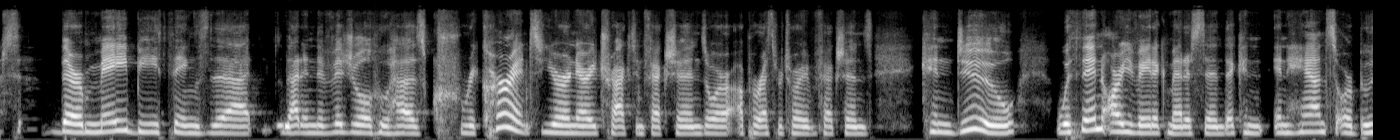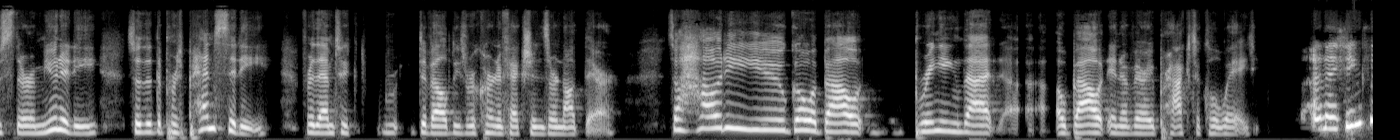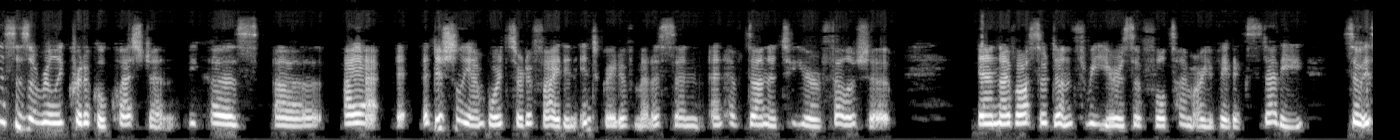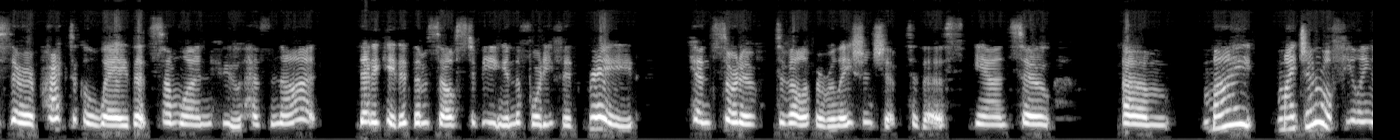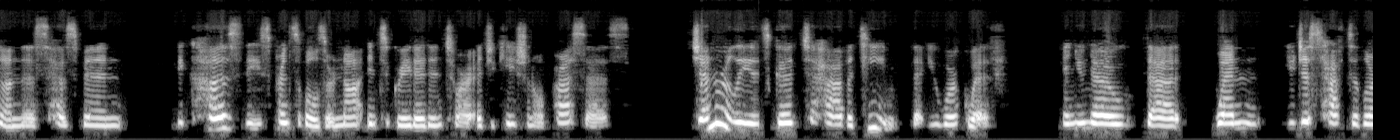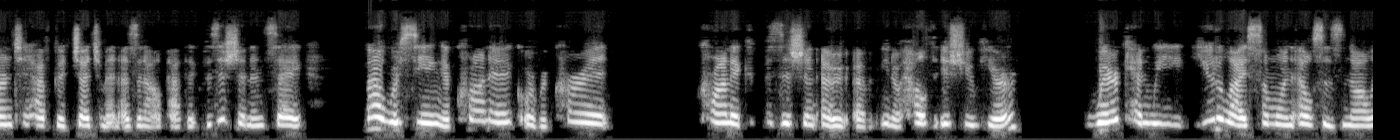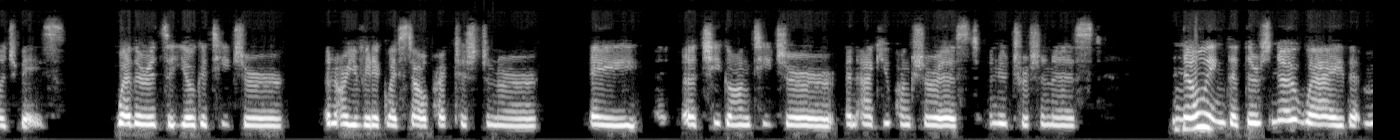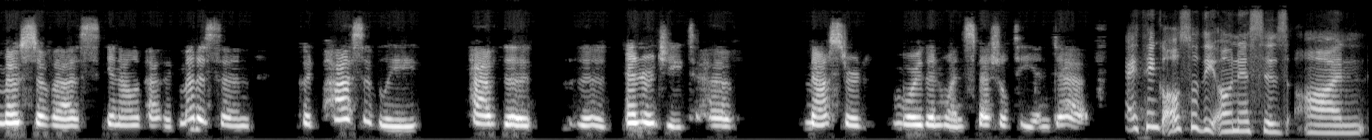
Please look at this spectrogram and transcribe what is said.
there may be things that that individual who has recurrent urinary tract infections or upper respiratory infections can do within Ayurvedic medicine that can enhance or boost their immunity so that the propensity for them to develop these recurrent infections are not there. So, how do you go about bringing that uh, about in a very practical way? And I think this is a really critical question because uh, I additionally I'm board certified in integrative medicine and have done a two-year fellowship. And I've also done three years of full-time Ayurvedic study. So is there a practical way that someone who has not dedicated themselves to being in the 45th grade can sort of develop a relationship to this? And so um, my my general feeling on this has been because these principles are not integrated into our educational process, generally it's good to have a team that you work with. And you know that when you just have to learn to have good judgment as an allopathic physician and say, wow, we're seeing a chronic or recurrent chronic position, uh, uh, you know, health issue here. Where can we utilize someone else's knowledge base? Whether it's a yoga teacher, an Ayurvedic lifestyle practitioner, a, a Qigong teacher, an acupuncturist, a nutritionist, knowing that there's no way that most of us in allopathic medicine could possibly have the the energy to have mastered more than one specialty in depth. I think also the onus is on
